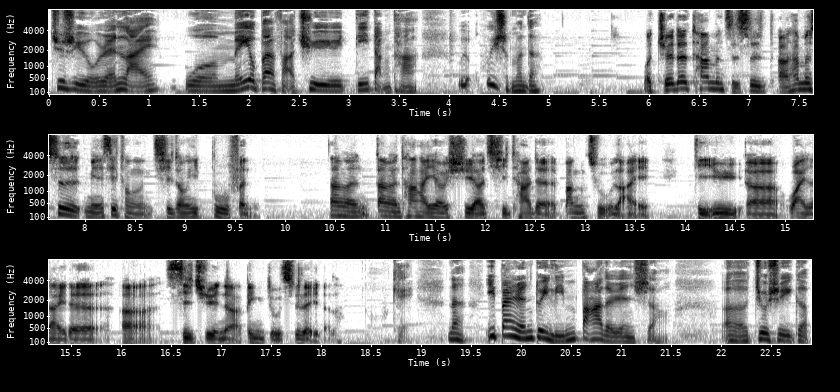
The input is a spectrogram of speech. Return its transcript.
就是有人来。我没有办法去抵挡它，为为什么呢？我觉得他们只是啊，他们是免疫系统其中一部分。当然，当然，他还有需要其他的帮助来抵御呃外来的呃细菌啊、病毒之类的了。OK，那一般人对淋巴的认识啊，呃，就是一个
